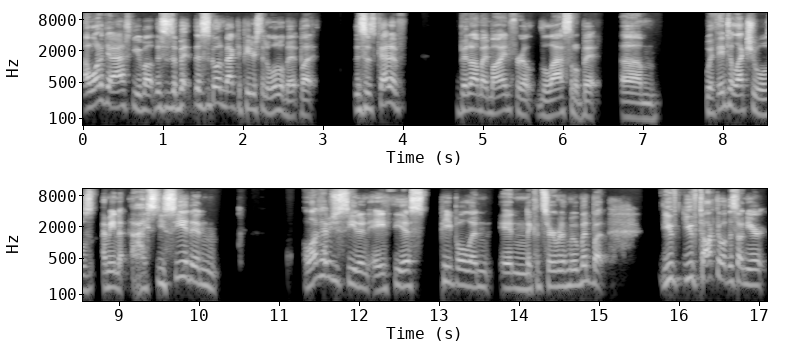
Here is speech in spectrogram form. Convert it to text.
I wanted to ask you about this is a bit. This is going back to Peterson a little bit, but this has kind of been on my mind for the last little bit. Um, with intellectuals, I mean, I you see it in a lot of times you see it in atheist people in in the conservative movement, but you've you've talked about this on your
